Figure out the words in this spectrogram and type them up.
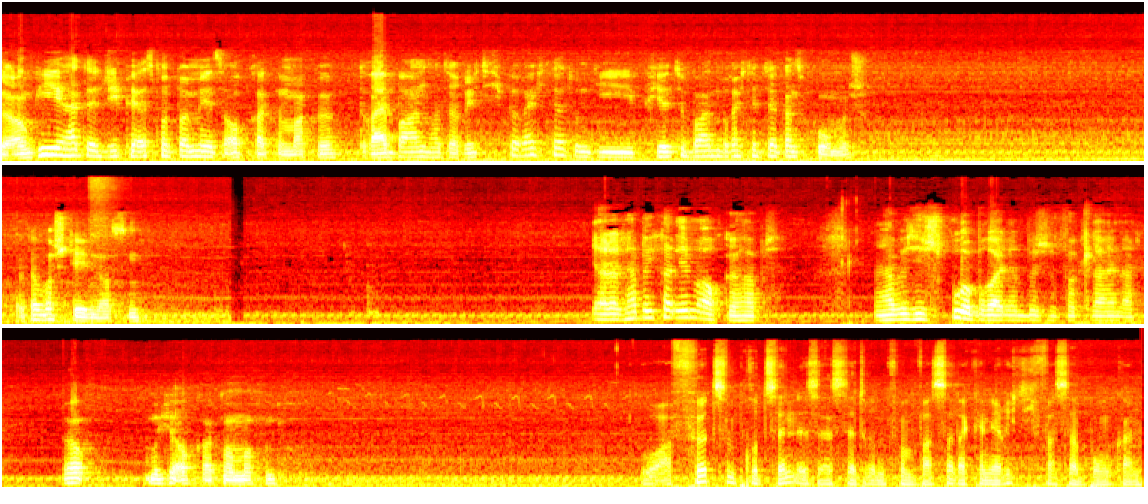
Also irgendwie hat der GPS-Mod bei mir jetzt auch gerade eine Macke. Drei Bahnen hat er richtig berechnet und die vierte Bahn berechnet er ganz komisch. Hat er was stehen lassen. Ja, das habe ich gerade eben auch gehabt. Dann habe ich die Spurbreite ein bisschen verkleinert. Ja, muss ich auch gerade mal machen. Boah, 14% ist erst da drin vom Wasser. Da kann ja richtig Wasser bunkern.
